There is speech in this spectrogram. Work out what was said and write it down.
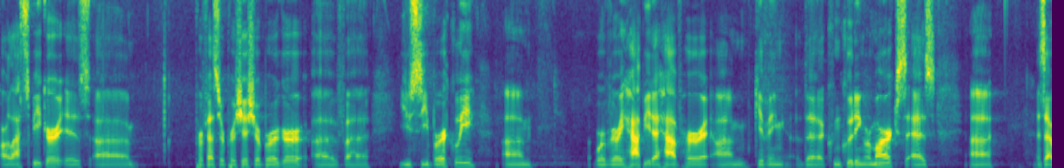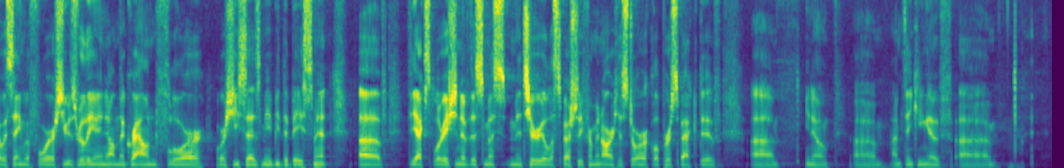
our last speaker is uh, Professor Patricia Berger of uh, UC Berkeley. Um, we're very happy to have her um, giving the concluding remarks as uh, as I was saying before, she was really in on the ground floor, or she says maybe the basement, of the exploration of this material, especially from an art historical perspective. Um, you know, um, I'm thinking of uh,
